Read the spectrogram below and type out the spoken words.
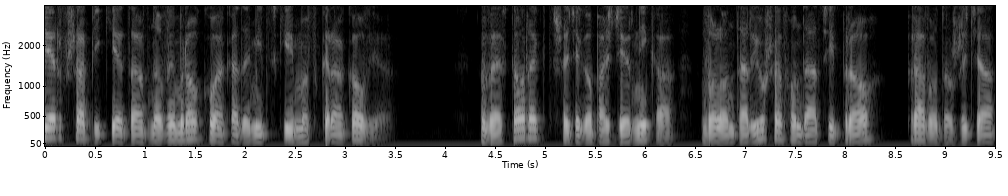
Pierwsza pikieta w nowym roku akademickim w Krakowie. We wtorek 3 października wolontariusze Fundacji PRO Prawo do Życia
